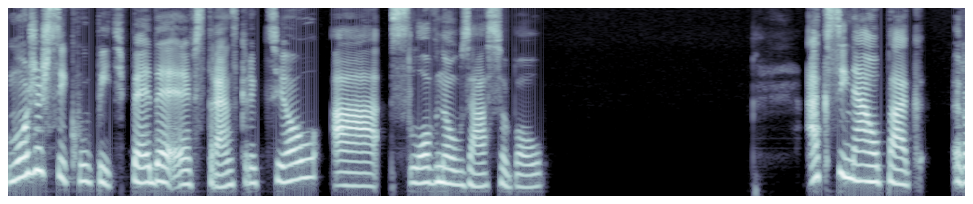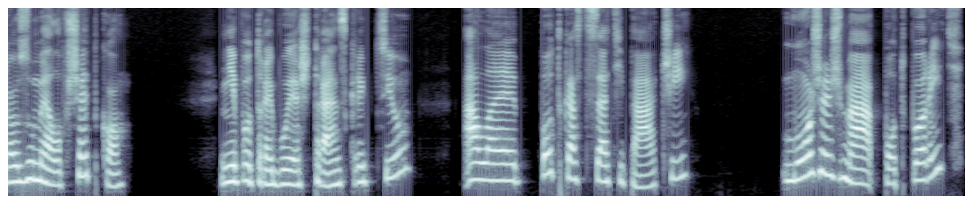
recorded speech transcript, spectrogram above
Môžeš si kúpiť PDF s transkripciou a slovnou zásobou. Ak si naopak rozumel všetko, nepotrebuješ transkripciu, ale podcast sa ti páči, môžeš ma podporiť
